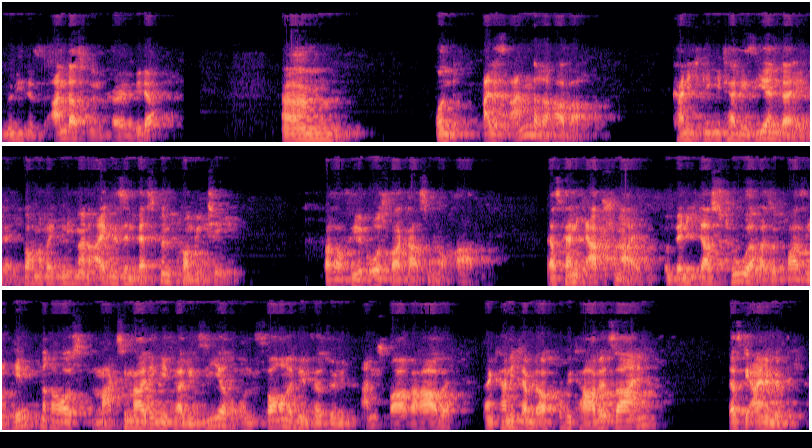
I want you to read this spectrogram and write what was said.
München ist es anders und in Köln wieder. Ähm, und alles andere aber kann ich digitalisieren dahinter. Ich brauche noch nicht mal ein eigenes Investmentkomitee, was auch viele Großsparkassen noch haben. Das kann ich abschneiden. Und wenn ich das tue, also quasi hinten raus maximal digitalisiere und vorne den persönlichen Ansprache habe, dann kann ich damit auch profitabel sein. Das ist die eine Möglichkeit.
